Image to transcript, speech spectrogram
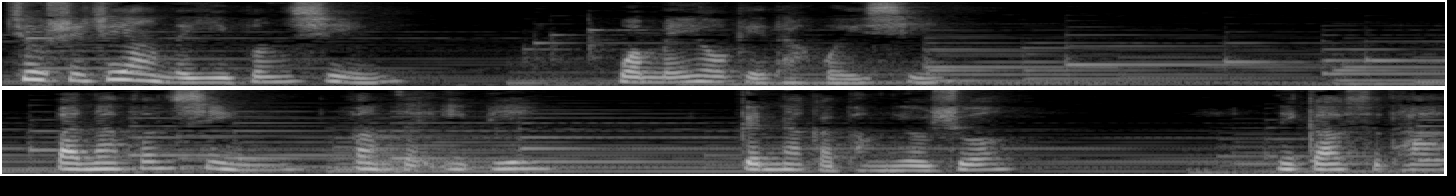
就是这样的一封信，我没有给他回信，把那封信放在一边，跟那个朋友说：“你告诉他，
